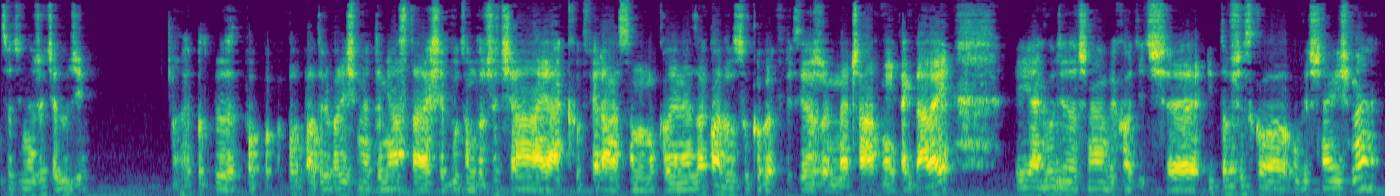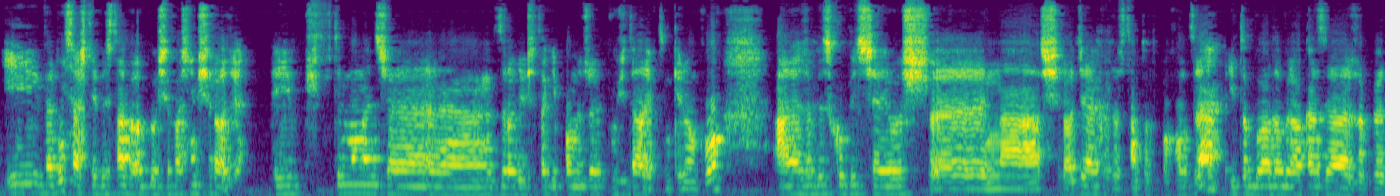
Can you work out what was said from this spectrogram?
codzienne życie ludzi. Podpatrywaliśmy te miasta, jak się budzą do życia, jak otwierane są kolejne zakłady usługowe, fryzjerzy, meczarnie i tak dalej jak ludzie zaczynają wychodzić. E, I to wszystko uwiecznialiśmy i wernisaż tej wystawy odbył się właśnie w środzie. I w tym momencie e, zrodził się taki pomysł, żeby pójść dalej w tym kierunku, ale żeby skupić się już e, na środzie, jako że stamtąd pochodzę i to była dobra okazja, żeby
